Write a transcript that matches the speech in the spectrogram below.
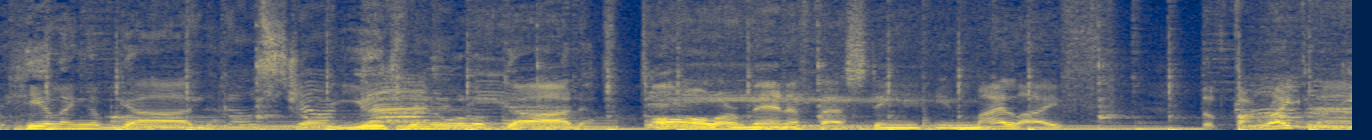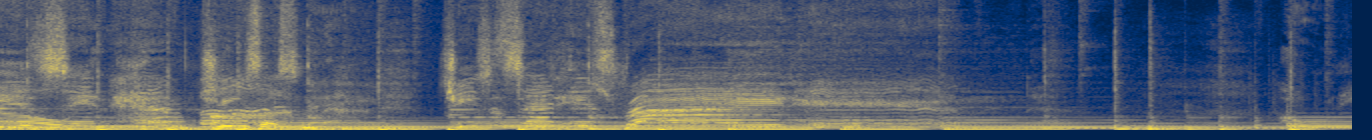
the healing of God the youth renewal of God all are manifesting in my life right now. in Jesus name. Jesus at his right hand. Holy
